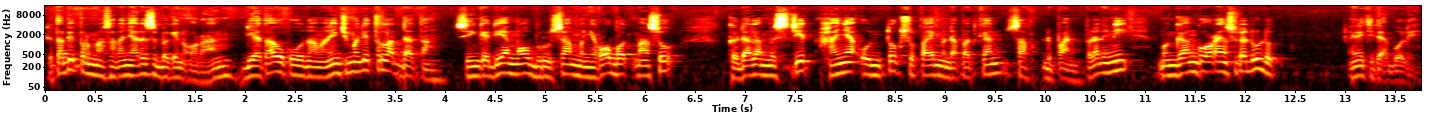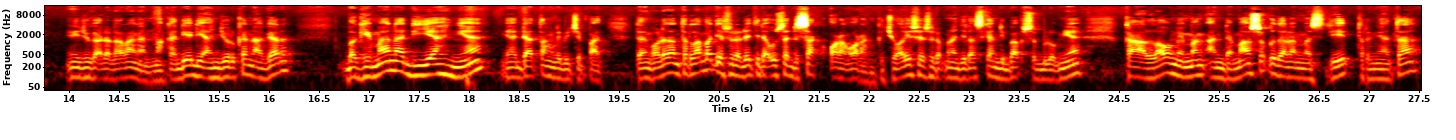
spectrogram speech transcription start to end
Tetapi permasalahannya ada sebagian orang, dia tahu keutamaannya, cuma dia telat datang. Sehingga dia mau berusaha menyerobot masuk ke dalam masjid hanya untuk supaya mendapatkan saf depan. Padahal ini mengganggu orang yang sudah duduk. Ini tidak boleh. Ini juga ada larangan. Maka dia dianjurkan agar bagaimana diahnya ya datang lebih cepat. Dan kalau datang terlambat ya sudah dia tidak usah desak orang-orang. Kecuali saya sudah pernah jelaskan di bab sebelumnya, kalau memang Anda masuk ke dalam masjid, ternyata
